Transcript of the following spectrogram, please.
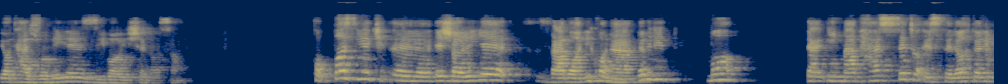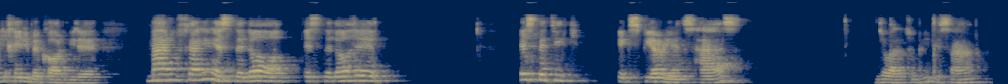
یا تجربه زیبایی شناسان. خب باز یک اشاره زبانی کنم. ببینید ما در این مبحث سه تا اصطلاح داریم که خیلی به کار میره. معروفترین اصطلاح اصطلاح استتیک experience هست. اینجا براتون میدیسم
